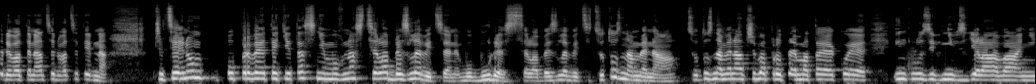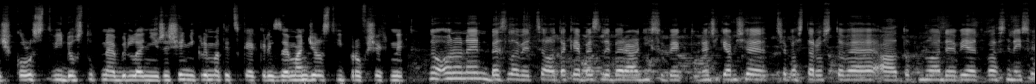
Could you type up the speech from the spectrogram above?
v 1921. Přece jenom poprvé teď je ta sněmovna zcela bez levice, nebo bude zcela bez levice. Co to znamená? Co to znamená třeba pro témata, jako je inkluzivní vzdělávání, školství, dostupné bydlení, řešení klimatické krize, manželství pro všechny? No ono nejen bez levice, ale také bez liberálních subjektů. Neříkám, že třeba starostové a TOP 09 vlastně nejsou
